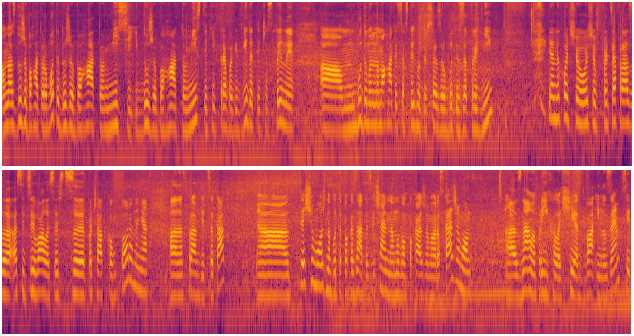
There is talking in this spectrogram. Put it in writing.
У нас дуже багато роботи, дуже багато місій і дуже багато міст, яких треба відвідати. Частини будемо намагатися встигнути все зробити за три дні. Я не хочу, щоб ця фраза асоціювалася з початком вторгнення. Насправді це так. Е, Те, що можна буде показати, звичайно, ми вам покажемо і розкажемо. Е, З нами приїхало ще два іноземці:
